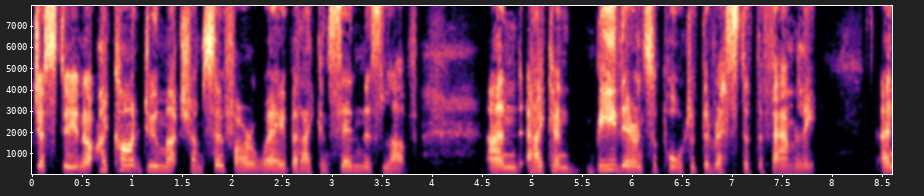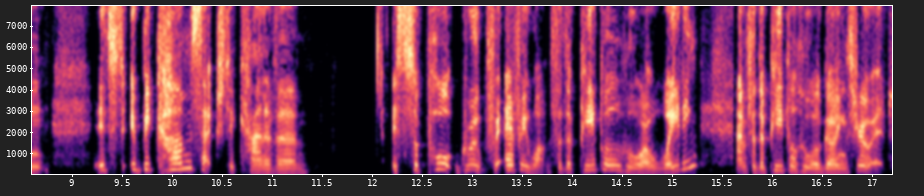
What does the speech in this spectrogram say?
just, you know, I can't do much, I'm so far away, but I can send this love and I can be there in support of the rest of the family. And it's it becomes actually kind of a a support group for everyone, for the people who are waiting and for the people who are going through it.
